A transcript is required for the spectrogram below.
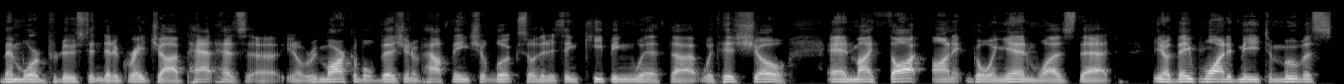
Ben Ward produced it and did a great job. Pat has, uh, you know, remarkable vision of how things should look so that it's in keeping with uh, with his show. And my thought on it going in was that, you know, they wanted me to move us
